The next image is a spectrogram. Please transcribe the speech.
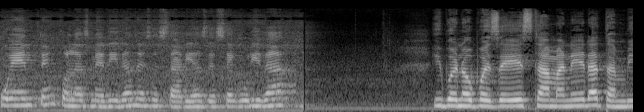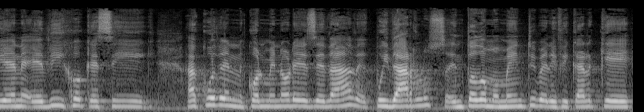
cuenten con las medidas necesarias de seguridad. Y bueno, pues de esta manera también eh, dijo que si acuden con menores de edad, eh, cuidarlos en todo momento y verificar que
